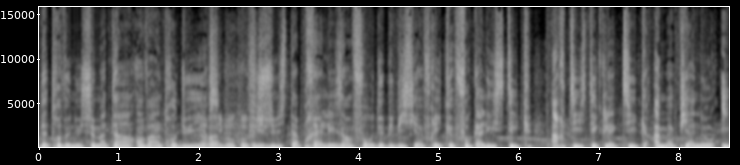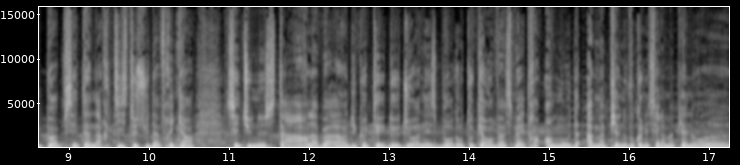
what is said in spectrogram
d'être venu ce matin. On va introduire Merci beaucoup, Phil. juste après les infos de BBC Afrique, Focalistique, artiste éclectique, amapiano, hip-hop. C'est un artiste sud-africain. C'est une star là-bas, hein, du côté de Johannesburg. En tout cas, on va se mettre en mode amapiano. Vous connaissez l'amapiano euh?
